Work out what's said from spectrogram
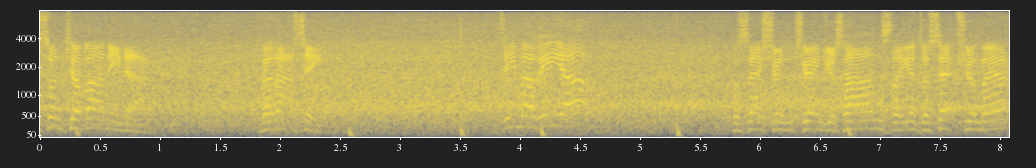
Edinson Cavani now. Verratti. Di Maria. Possession changes hands, the interception there.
